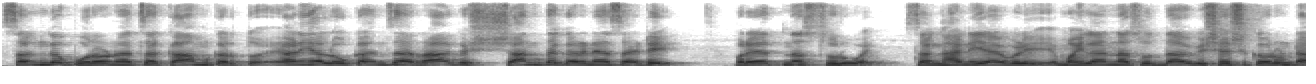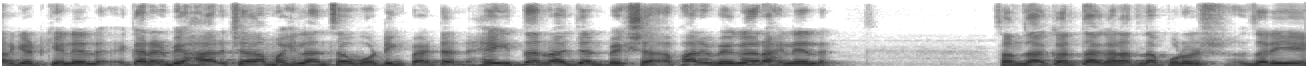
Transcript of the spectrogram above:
संघ पुरवण्याचं काम करतोय आणि या लोकांचा राग शांत करण्यासाठी प्रयत्न सुरू आहे. संघाने यावेळी महिलांनासुद्धा विशेष करून टार्गेट केलेलं आहे. कारण बिहारच्या महिलांचं वोटिंग पॅटर्न हे इतर राज्यांपेक्षा फार वेगळं राहिलेलं आहे. समजा करता घरातला पुरुष जरी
